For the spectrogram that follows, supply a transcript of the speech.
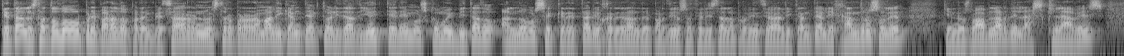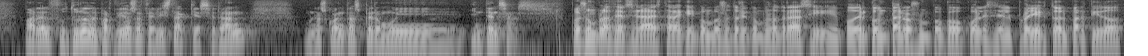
¿Qué tal? Está todo preparado para empezar nuestro programa Alicante Actualidad y hoy tenemos como invitado al nuevo secretario general del Partido Socialista de la provincia de Alicante, Alejandro Soler, que nos va a hablar de las claves para el futuro del Partido Socialista, que serán unas cuantas pero muy intensas. Pues un placer será estar aquí con vosotros y con vosotras y poder contaros un poco cuál es el proyecto del partido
